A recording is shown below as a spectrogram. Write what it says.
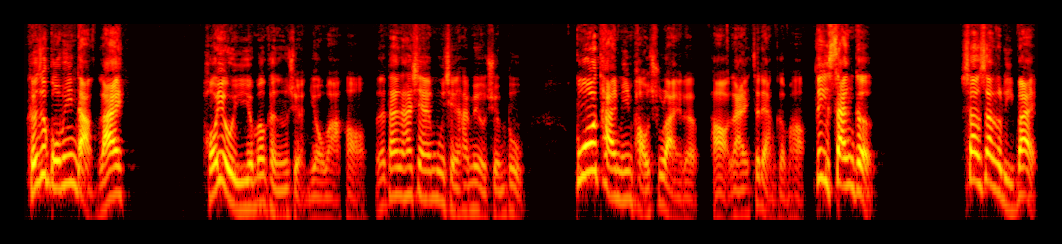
可是国民党来，侯友宜有没有可能选？有吗？好，那但是他现在目前还没有宣布。郭台铭跑出来了。好，来这两个嘛，好，第三个，上上个礼拜，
